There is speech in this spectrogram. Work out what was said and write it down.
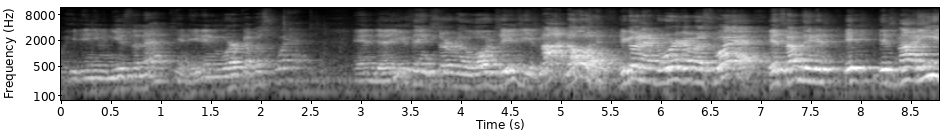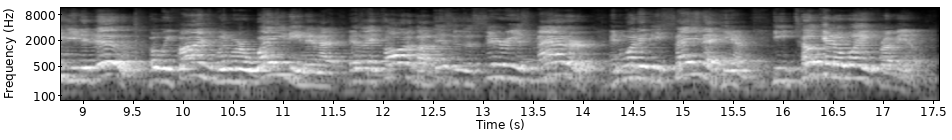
Well, he didn't even use the napkin. He didn't work up a sweat. And uh, you think serving the Lord's easy. It's not. No, you're going to have to work up a sweat. It's something that it, it's not easy to do. But we find that when we're waiting, and I, as I thought about this, it's a serious matter. And what did he say to him? He took it away from him.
